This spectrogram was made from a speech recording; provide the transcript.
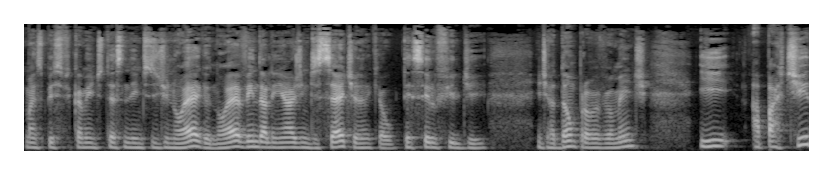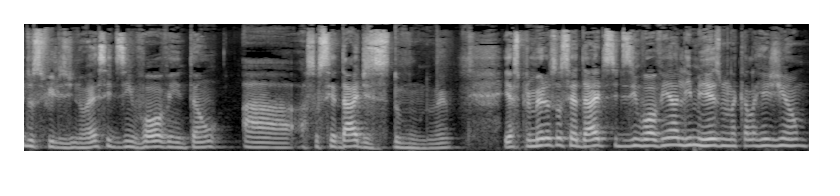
mais especificamente os descendentes de Noé, Noé vem da linhagem de Sete, né, que é o terceiro filho de, de Adão, provavelmente, e a partir dos filhos de Noé se desenvolvem então as sociedades do mundo, né? E as primeiras sociedades se desenvolvem ali mesmo, naquela região,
